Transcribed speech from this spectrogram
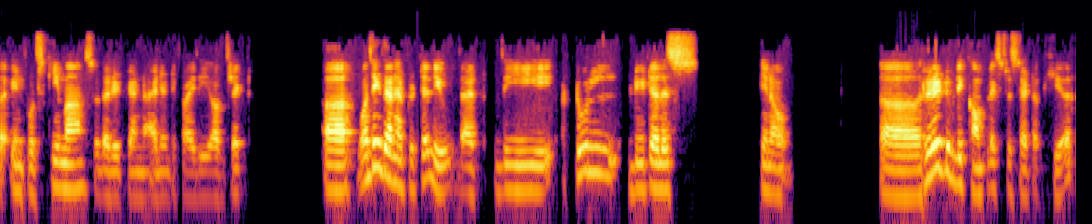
the input schema so that it can identify the object. Uh, one thing that I have to tell you that the tool detail is, you know, uh, relatively complex to set up here,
